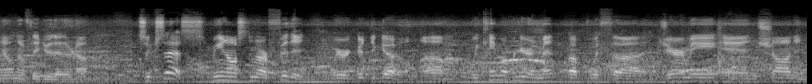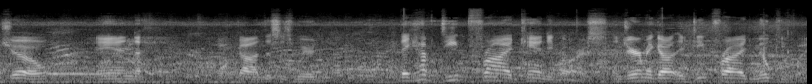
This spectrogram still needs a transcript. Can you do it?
I don't know if they do that or not. Success! Me and Austin are fitted. And we're good to go. Um, we came over here and met up with uh, Jeremy and Sean and Joe, and oh god, this is weird they have deep fried candy bars, and Jeremy got a deep fried Milky Way.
